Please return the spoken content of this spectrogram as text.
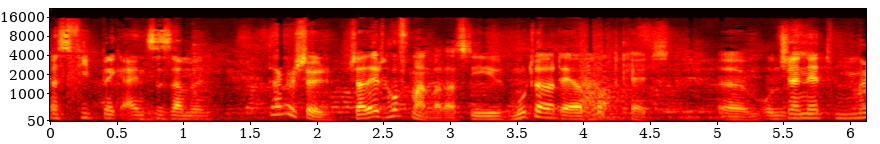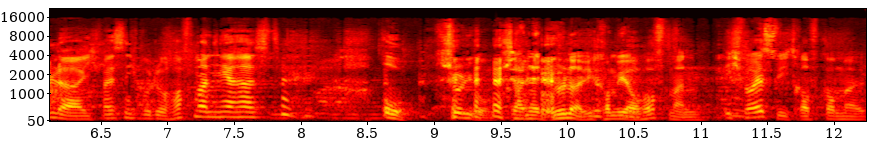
das Feedback einzusammeln. Dankeschön. Janette Hoffmann war das, die Mutter der Podcat. Ähm, und Janette Müller, ich weiß nicht, wo du Hoffmann her hast. oh, Entschuldigung, Janette Müller, wie komme ich auf Hoffmann? Ich weiß, wie ich drauf komme,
